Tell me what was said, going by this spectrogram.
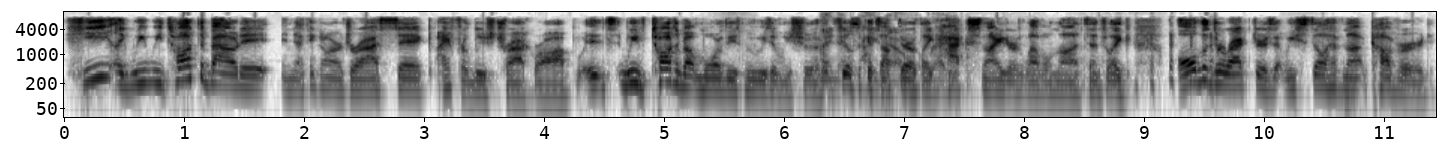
he like we we talked about it and I think on our Jurassic. I for lose track, Rob. It's we've talked about more of these movies than we should have. It know, feels like it's I up there know, with like right? Hack Snyder level nonsense. Like all the directors that we still have not covered,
